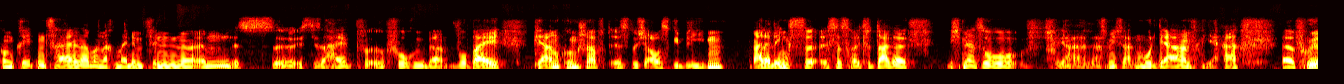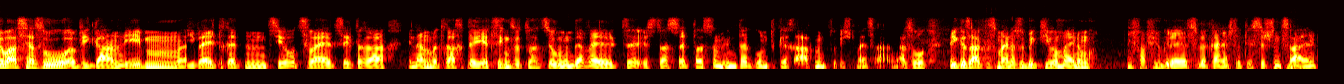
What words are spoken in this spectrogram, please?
konkreten Zahlen, aber nach meinem Empfinden ähm, ist, äh, ist dieser Hype äh, vorüber. Wobei Kernkundschaft ist durchaus geblieben. Allerdings äh, ist es heutzutage nicht mehr so, ja, lass mich sagen, modern. Ja, äh, früher war es ja so, vegan leben, die Welt retten, CO2 etc. In Anbetracht der jetzigen Situation in der Welt äh, ist das etwas im Hintergrund geraten, würde ich mal sagen. Also wie gesagt, das ist meine subjektive Meinung. Ich verfüge da jetzt über keine statistischen Zahlen,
